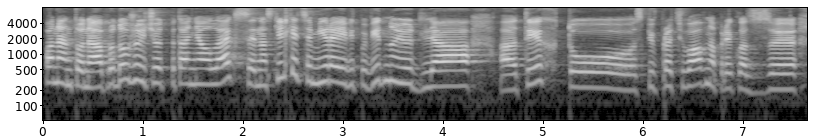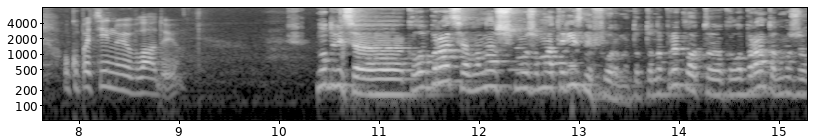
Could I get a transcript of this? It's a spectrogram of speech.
Пане Антоне, а продовжуючи от питання Олекси, наскільки ця міра є відповідною для тих, хто співпрацював, наприклад, з окупаційною владою? Ну, дивіться, е, колаборація вона ж може мати різні форми. Тобто, наприклад, е, колаборантом може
